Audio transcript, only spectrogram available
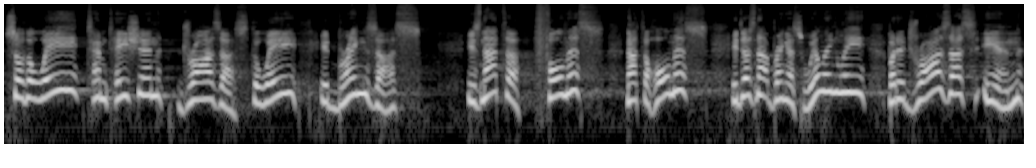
So the way temptation draws us, the way it brings us, is not to fullness, not to wholeness. It does not bring us willingly, but it draws us in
